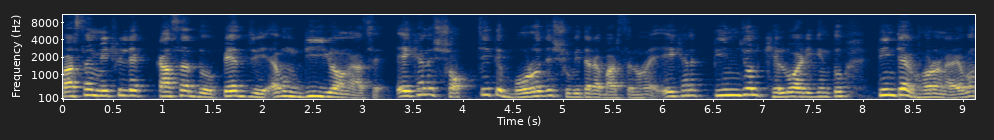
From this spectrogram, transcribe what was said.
বার্সার মিডফিল্ডে কাসাদো পেদ্রি এবং ডি ইয়ং আছে। এইখানে সবচেয়ে বড় যে সুবিধাটা বার্সেলোনা এইখানে তিনজন খেলোয়াড়ই কিন্তু তিনটা ঘরনার এবং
